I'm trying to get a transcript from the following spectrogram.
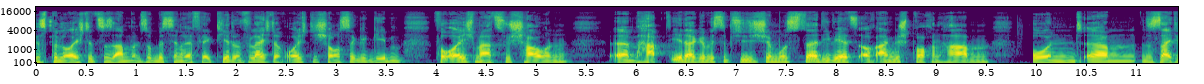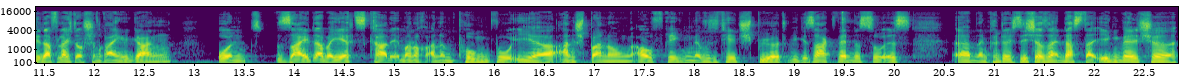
das beleuchtet zusammen und so ein bisschen reflektiert und vielleicht auch euch die Chance gegeben, für euch mal zu schauen, ähm, habt ihr da gewisse psychische Muster, die wir jetzt auch angesprochen haben und ähm, seid ihr da vielleicht auch schon reingegangen und seid aber jetzt gerade immer noch an einem Punkt, wo ihr Anspannung, Aufregung, Nervosität spürt. Wie gesagt, wenn das so ist, ähm, dann könnt ihr euch sicher sein, dass da irgendwelche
